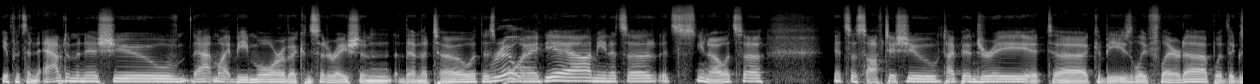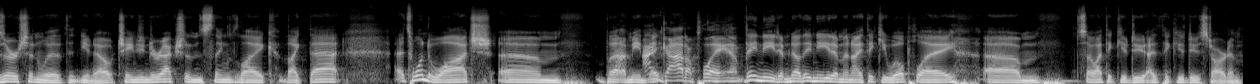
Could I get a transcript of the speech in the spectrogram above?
If it's an abdomen issue, that might be more of a consideration than the toe at this really? point. Yeah, I mean it's a it's you know it's a it's a soft tissue type injury. It uh, could be easily flared up with exertion, with you know changing directions, things like like that. It's one to watch, um, but I mean, they, I gotta play him. They need him. No, they need him, and I think you will play. Um, so I think you do. I think you do start him.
